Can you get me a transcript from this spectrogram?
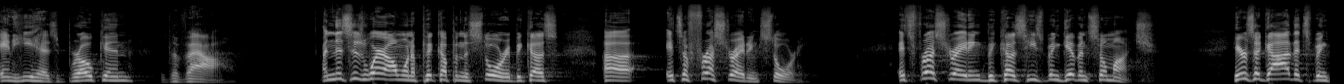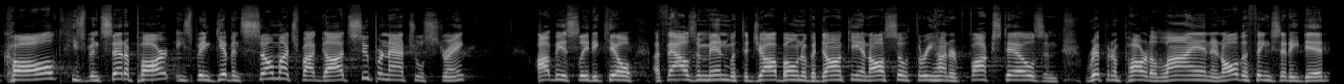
and he has broken the vow. And this is where I want to pick up in the story because uh, it's a frustrating story. It's frustrating because he's been given so much. Here's a guy that's been called, he's been set apart, he's been given so much by God, supernatural strength, obviously to kill a thousand men with the jawbone of a donkey and also 300 foxtails and ripping apart a lion and all the things that he did.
